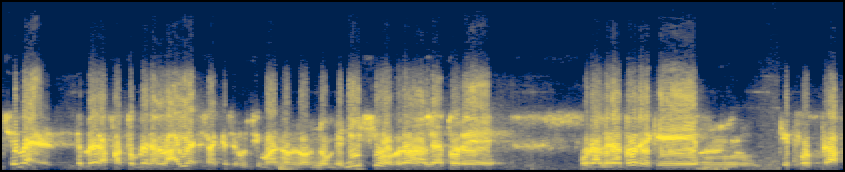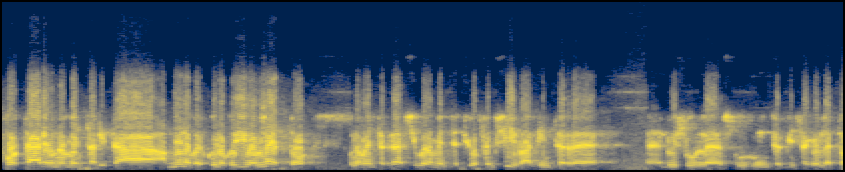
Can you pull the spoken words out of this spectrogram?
Sì, beh, De Boer ha fatto bene all'Ajax, anche se l'ultimo anno non, non benissimo, però è un allenatore, un allenatore che, mh, che, potrà portare una mentalità, almeno per quello che io ho letto, una mentalità sicuramente più offensiva. L'Inter eh, lui sul, sull'intervista che ho letto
